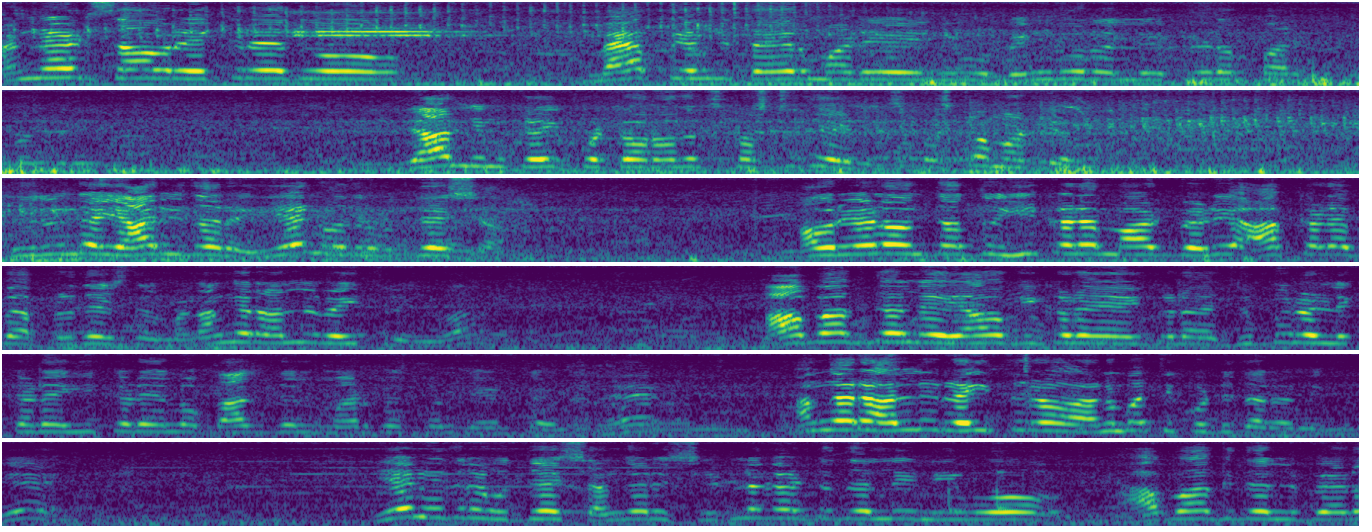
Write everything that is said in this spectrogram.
ಹನ್ನೆರಡು ಸಾವಿರ ಎಕರೆದು ಮ್ಯಾಪ್ ಎಲ್ಲಿ ತಯಾರು ಮಾಡಿ ನೀವು ಬೆಂಗಳೂರಲ್ಲಿ ಫ್ರೀಡಮ್ ಪಾರ್ಕಿಗೆ ಬಂದ್ರಿ? ಯಾರು ನಿಮ್ಮ ಕೈ ಕೊಟ್ಟವ್ರು? ಅದಕ್ಕೆ ಸ್ಪಷ್ಟತೆ ಹೇಳಿ ಸ್ಪಷ್ಟ ಮಾಡಲಿ ಅವರು. ಇದರಿಂದ ಯಾರಿದ್ದಾರೆ? ಏನು ಅದ್ರ ಉದ್ದೇಶ? ಅವ್ರು ಹೇಳೋವಂಥದ್ದು ಈ ಕಡೆ ಮಾಡಬೇಡಿ, ಆ ಕಡೆ ಪ್ರದೇಶದಲ್ಲಿ ಮಾಡಿ. ಹಂಗಾರೆ ಅಲ್ಲಿ ರೈತರು ಇಲ್ವಾ? ಆ ಭಾಗದಲ್ಲಿ ಯಾವ ಈ ಕಡೆ ಈ ಕಡೆ ಜುಬ್ಬರಳ್ಳಿ ಕಡೆ ಈ ಕಡೆ ಎಲ್ಲೋ ಭಾಗದಲ್ಲಿ ಮಾಡಬೇಕು ಅಂತ ಹೇಳ್ತಾ ಇದ್ದಾರೆ. ಹಂಗಾರೆ ಅಲ್ಲಿ ರೈತರು ಅನುಮತಿ ಕೊಟ್ಟಿದ್ದಾರೆ ನಿಮಗೆ? ಏನಿದ್ರೆ ಉದ್ದೇಶ? ಹಂಗಾರೆ ಶಿಡ್ಲಘಟ್ಟದಲ್ಲಿ ನೀವು ಆ ಭಾಗದಲ್ಲಿ ಬೇಡ,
